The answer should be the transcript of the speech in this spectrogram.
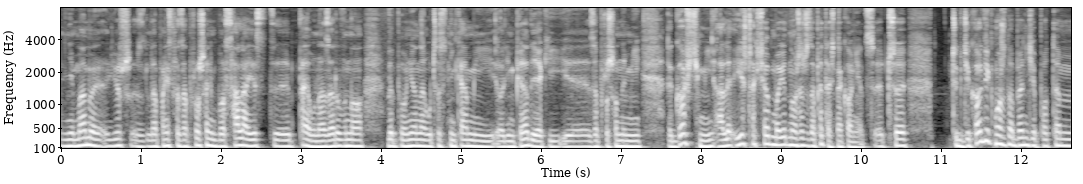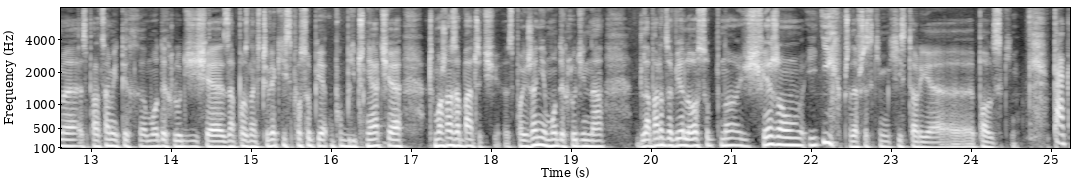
nie mamy już dla Państwa zaproszeń, bo sala jest y, pełna, zarówno wypełniona uczestnikami Olimpiady, jak i y, zaproszonymi gośćmi. Ale jeszcze chciałbym o jedną rzecz zapytać na koniec. Czy czy gdziekolwiek można będzie potem e, z pracami tych młodych ludzi się zapoznać? Czy w jakiś sposób je upubliczniacie? Czy można zobaczyć spojrzenie młodych ludzi na dla bardzo wielu osób no, świeżą i ich przede wszystkim historię e, Polski? Tak,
